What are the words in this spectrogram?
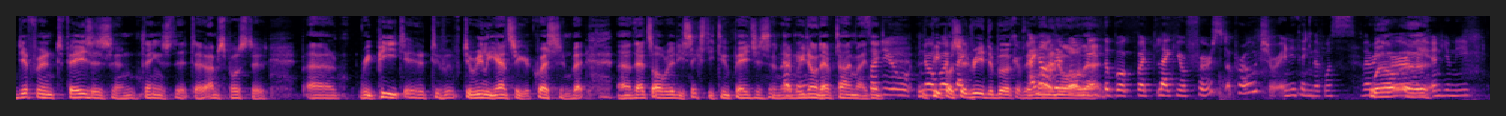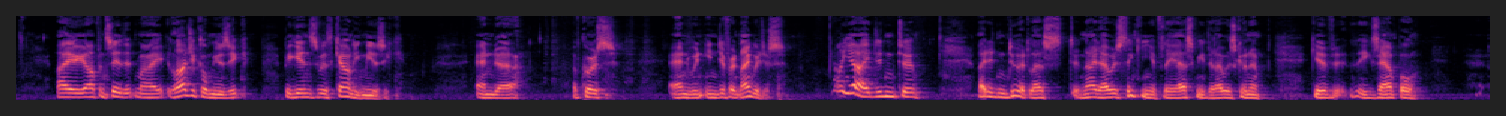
different phases and things that uh, I'm supposed to uh, repeat uh, to to really answer your question, but uh, that's already 62 pages, and uh, Okay. we don't have time. I So think do you know people should like- read the book if they I know want to know all will that. read the book, but like your first approach or anything that was very Well, early uh, and unique. I often say that my logical music begins with counting music, and uh, of course, and in different languages. Oh yeah, I didn't. Uh, I didn't do it last night. I was thinking if they asked me that I was going to give the example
